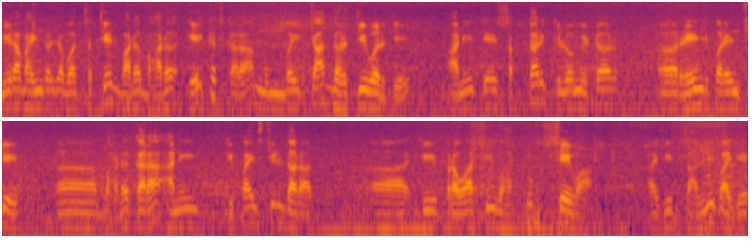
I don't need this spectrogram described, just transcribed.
मीरा भाईंदरच्या बसचं तेच भाडं भाडं एकच करा मुंबईच्या धर्तीवरती. आणि ते सत्तर किलोमीटर रेंजपर्यंतचे रेंजपर्यंतची भाडं करा आणि किफायतशीर दरात ही प्रवासी वाहतूक सेवा ही चालली पाहिजे.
